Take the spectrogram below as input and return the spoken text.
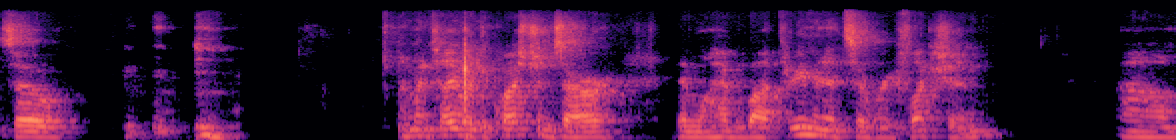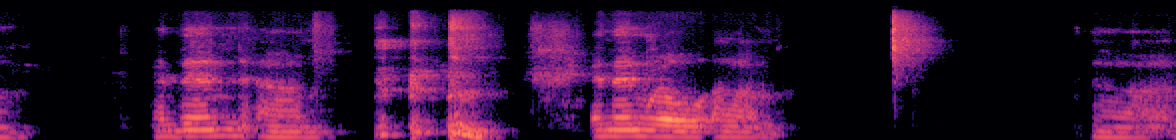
So I'm going to tell you what the questions are, then we'll have about three minutes of reflection. Um, and then um, and then we'll um, uh,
